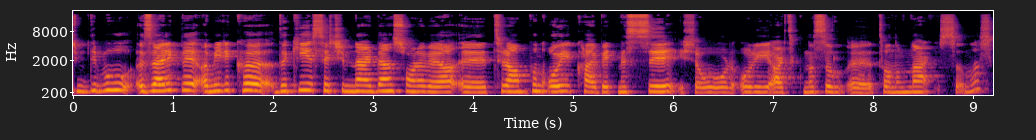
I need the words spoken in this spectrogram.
Şimdi bu özellikle Amerika'daki seçimlerden sonra veya e, Trump'ın oy kaybetmesi işte or, orayı artık nasıl e, tanımlarsanız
